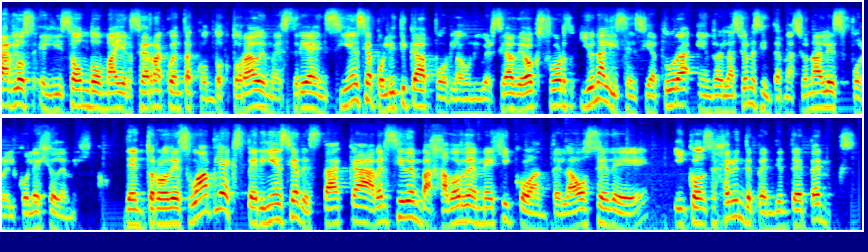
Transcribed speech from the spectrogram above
Carlos Elizondo Mayer Serra cuenta con doctorado y maestría en ciencia política por la Universidad de Oxford y una licenciatura en relaciones internacionales por el Colegio de México. Dentro de su amplia experiencia destaca haber sido embajador de México ante la OCDE y consejero independiente de Pemex.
